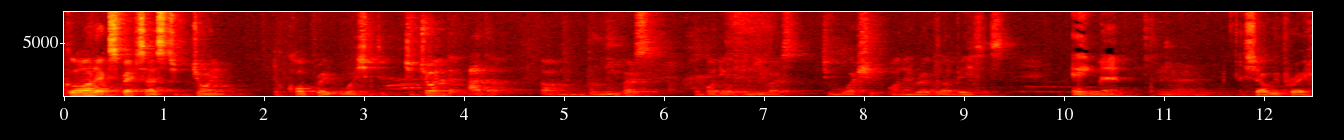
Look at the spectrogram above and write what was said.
God expects us to join the corporate worship, to, to join the other um, believers, the body of believers, to worship on a regular basis. Amen. Amen. Shall we pray?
